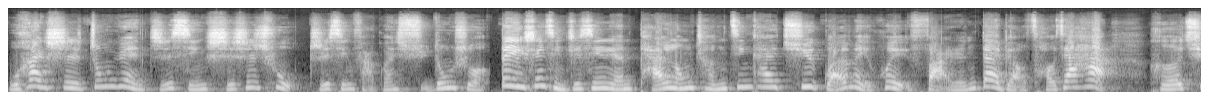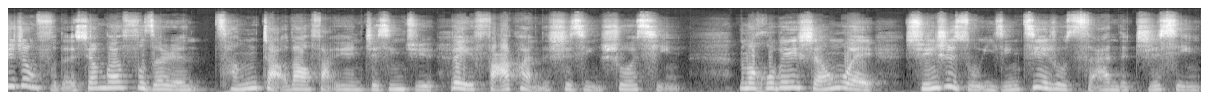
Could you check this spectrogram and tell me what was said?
武汉市中院执行实施处执行法官徐东说，被申请执行人盘龙城经开区管委会法人代表曹家汉和区政府的相关负责人曾找到法院执行局为罚款的事情说情。那么，湖北省委巡视组已经介入此案的执行。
